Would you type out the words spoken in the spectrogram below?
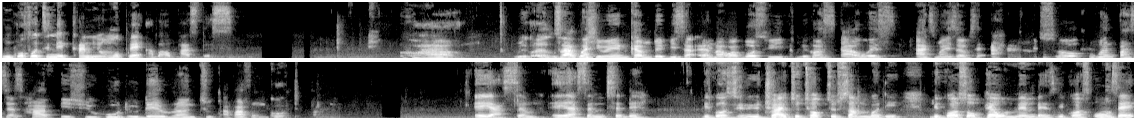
Nkurɔfoɔ tumi ka nea ɔmo pɛ about pastors. Wow. That question when can be bisa and our boss because I always ask myself, say, ah, so when pastors have issue, who do they run to apart from God? asɛm ɛyɛ because if you try to talk to somebody because of pɛl members because wɔn sɛ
